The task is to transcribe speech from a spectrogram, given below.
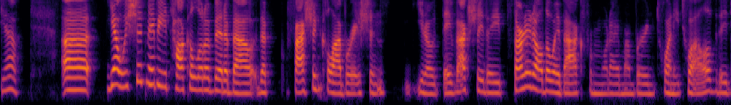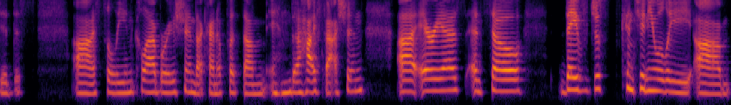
Yeah. Uh, yeah, we should maybe talk a little bit about the fashion collaborations. You know, they've actually they started all the way back from what I remember in 2012. They did this uh, Celine collaboration that kind of put them in the high fashion uh, areas, and so they've just continually, um,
